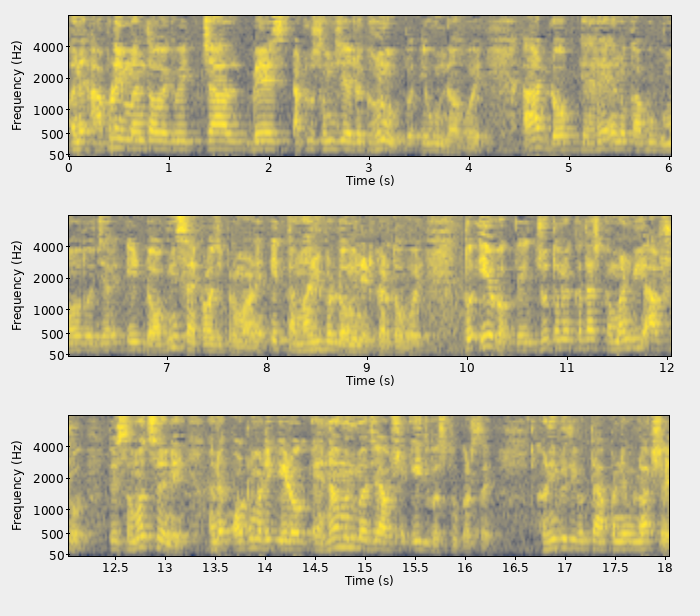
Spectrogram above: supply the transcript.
અને આપણે માનતા હોય કે ભાઈ ચાલ, બેસ, આટલું સમજીએ એટલે ઘણું, તો એવું ન હોય. આ ડોગ ત્યારે એનો કાબુ ગુમાવતો હોય જ્યારે એ ડોગની સાયકોલોજી પ્રમાણે એ તમારી પર ડોમિનેટ કરતો હોય. તો એ વખતે જો તમે કદાચ કમાન્ડ બી આપશો તો એ સમજશે નહીં અને ઓટોમેટિક એ ડોગ એના મનમાં જે આવશે એ જ વસ્તુ કરશે. ઘણી બધી વખતે આપણને એવું લાગશે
